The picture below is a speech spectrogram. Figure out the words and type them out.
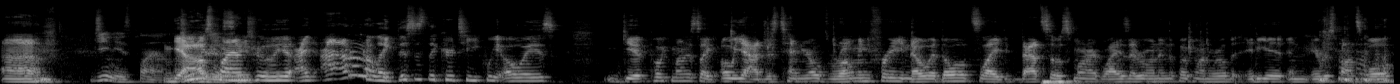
Um, Genius plan. Yeah, Genius obviously. plan, truly. I, I I don't know. Like this is the critique we always give Pokemon. It's like, oh yeah, just ten year olds roaming free, no adults. Like that's so smart. Why is everyone in the Pokemon world an idiot and irresponsible?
